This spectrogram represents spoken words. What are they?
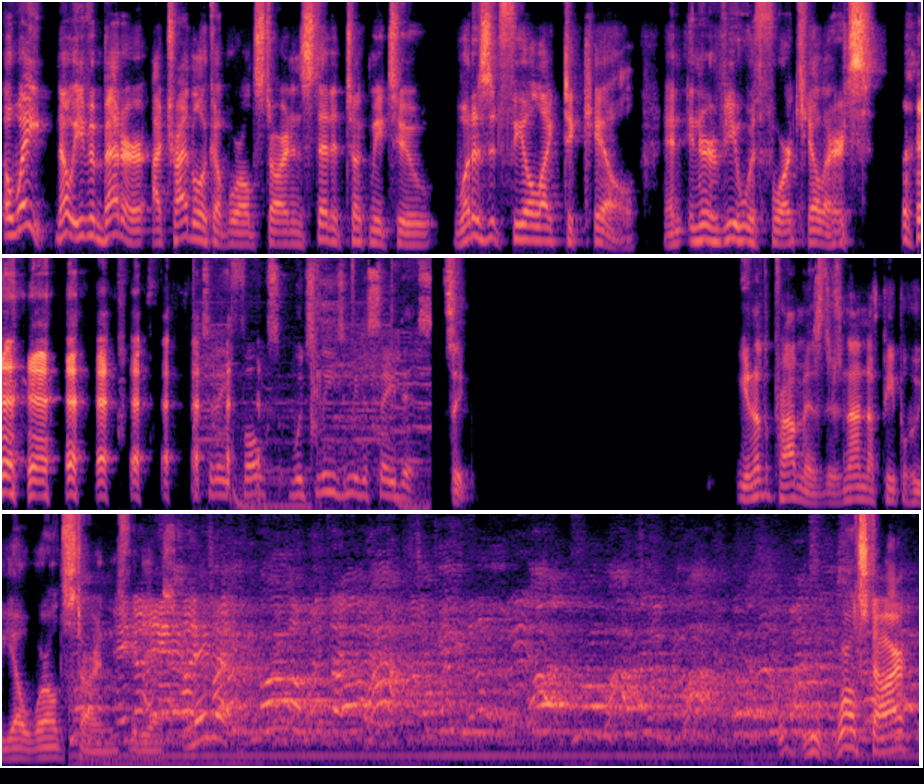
oh, wait, no, even better. I tried to look up World Star and instead it took me to what does it feel like to kill? An interview with four killers. Today, folks, which leads me to say this. See, you know, the problem is there's not enough people who yell World Star in these videos. Ooh, World Star.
